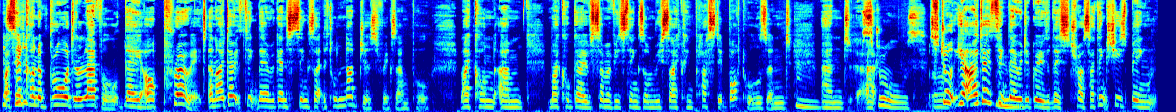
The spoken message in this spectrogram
But I think of- on a broader level, they are pro it, and I don't think they're against things like little nudges, for example, like on um, Michael Gove's some of his things on recycling plastic bottles and and uh, straws. or- yeah, I don't think they would agree with Liz Truss. I think she's being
